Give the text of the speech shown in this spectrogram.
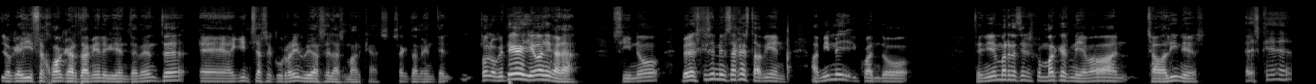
lo que dice Juan Car también, evidentemente, eh, hay que hincharse currar y olvidarse las marcas. Exactamente. Todo lo que tenga que llevar llegará. Si no, pero es que ese mensaje está bien. A mí, me, cuando tenía más relaciones con marcas, me llamaban chavalines. Es que.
